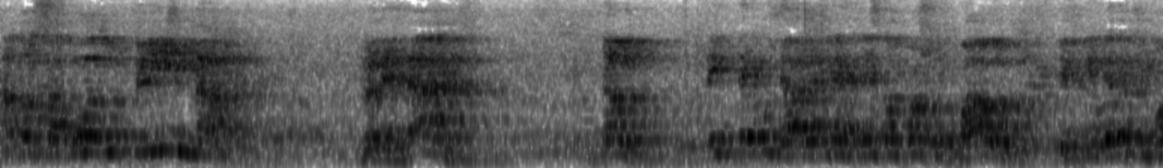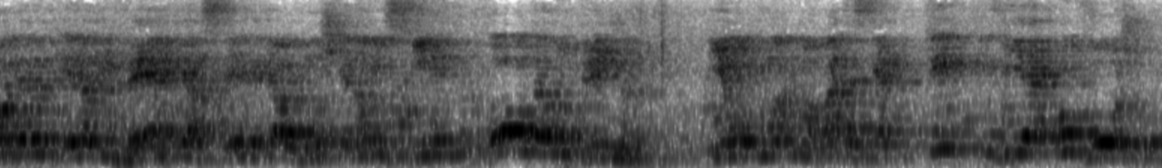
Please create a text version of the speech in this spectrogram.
a nossa boa doutrina. Não é verdade? Então, tem que ter cuidado. A advertência do apóstolo Paulo, em 1 Timóteo, ele, adverte acerca de alguns que não ensinem outra doutrina. E uma, uma parte assim, é quem vier convosco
